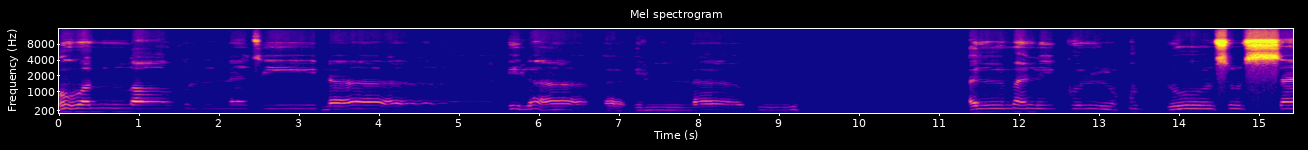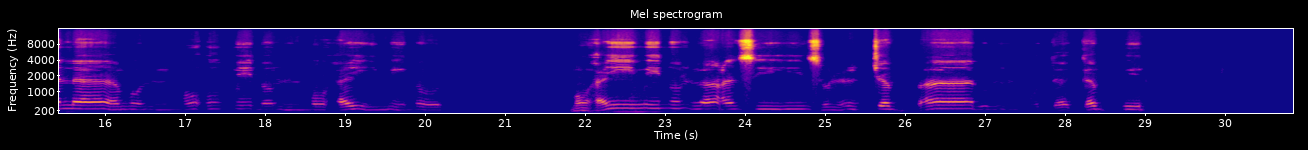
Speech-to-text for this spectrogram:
هو الله الذي لا إله إلا هو. الملك القدوس السلام المؤمن المهيمن المهيمن العزيز الجبار المتكبر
